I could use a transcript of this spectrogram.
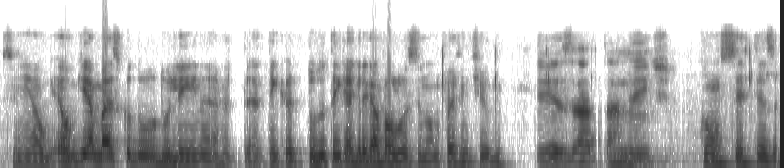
Sim, é o, é o guia básico do, do Lean, né? É, tem que, tudo tem que agregar valor, senão não faz sentido. Exatamente. Com certeza.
